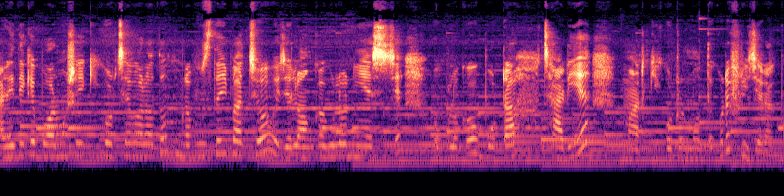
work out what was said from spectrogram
আর এদিকে বরমশাই কি করছে বলো তো তোমরা বুঝতেই পারছ, ওই যে লঙ্কাগুলো নিয়ে এসছে, ওগুলোকেও বোটা ছাড়িয়ে আর কি কোটোর মধ্যে করে ফ্রিজে রাখব।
